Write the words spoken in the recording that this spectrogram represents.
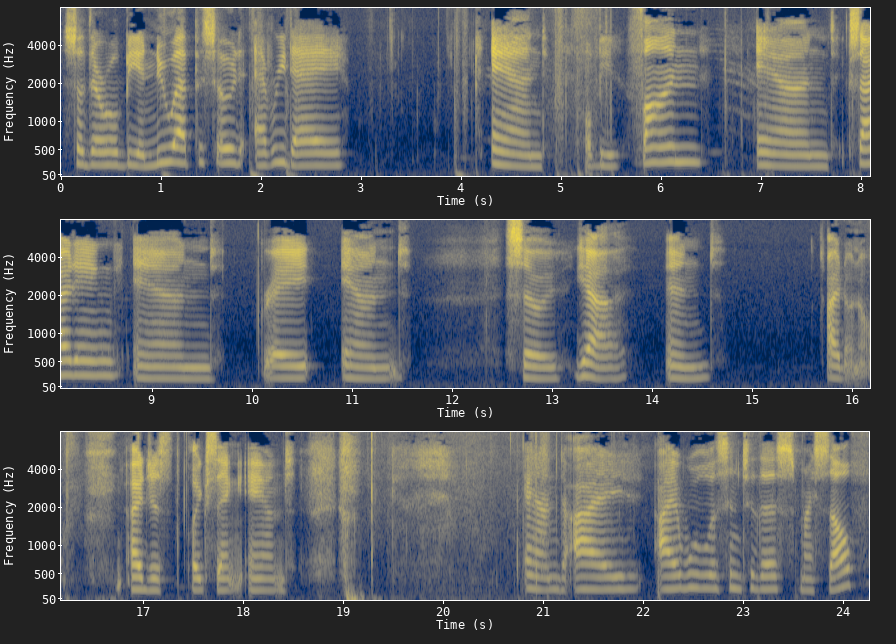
So there will be a new episode every day, and it'll be fun and exciting and great. And so, yeah, and I don't know. I just like saying and. and I I will listen to this myself.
